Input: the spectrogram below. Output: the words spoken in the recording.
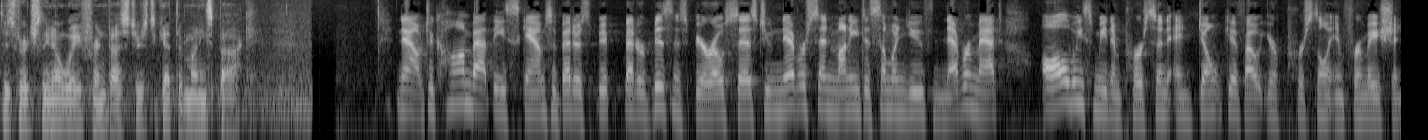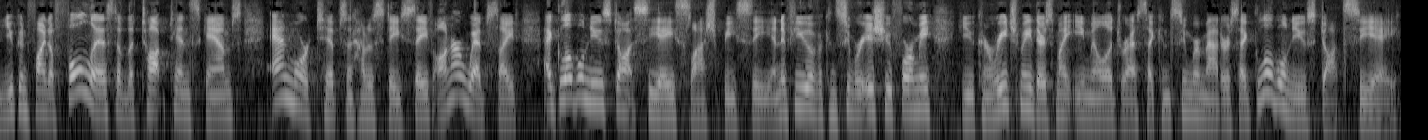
there's virtually no way for investors to get their monies back. Now, to combat these scams, the Better, Business Bureau says to never send money to someone you've never met always meet in person and don't give out your personal information. You can find a full list of the top 10 scams and more tips on how to stay safe on our website at globalnews.ca slash BC. And if you have a consumer issue for me, you can reach me. There's my email address at consumermatters at globalnews.ca.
